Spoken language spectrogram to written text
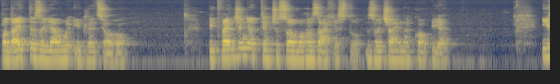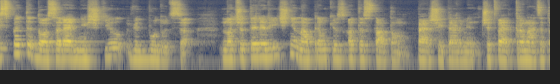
подайте заяву і для цього. Підтвердження тимчасового захисту. Звичайна копія. Іспити до середніх шкіл відбудуться на 4-річні напрямки з атестатом. Перший термін четвер 13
